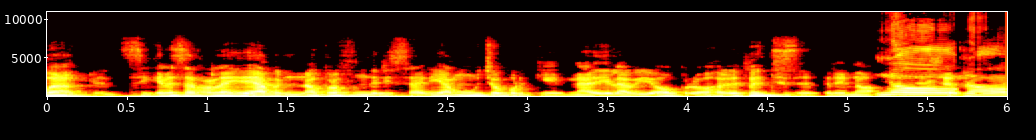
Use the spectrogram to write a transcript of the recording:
bueno, si querés cerrar la idea, pero no profundizaría mucho porque nadie la vio, probablemente se estrenó. No, no,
